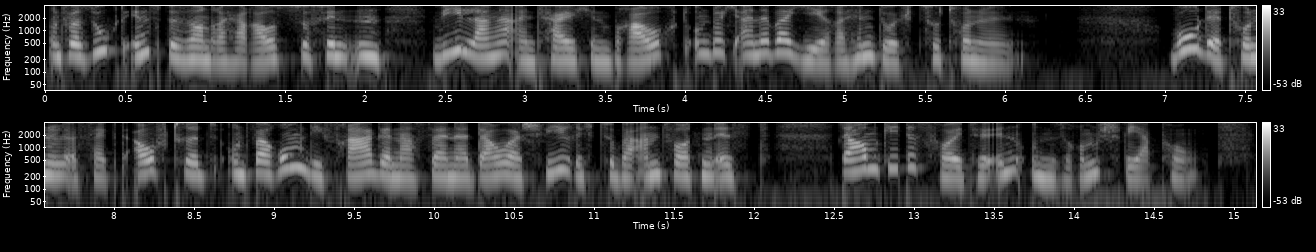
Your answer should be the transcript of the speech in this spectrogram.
und versucht insbesondere herauszufinden, wie lange ein Teilchen braucht, um durch eine Barriere hindurchzutunneln. Wo der Tunneleffekt auftritt und warum die Frage nach seiner Dauer schwierig zu beantworten ist, darum geht es heute in unserem Schwerpunkt.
